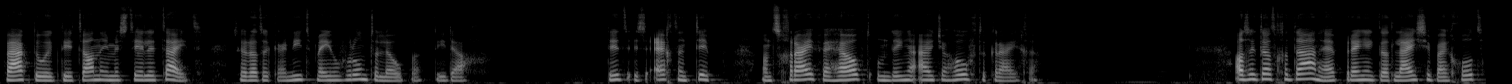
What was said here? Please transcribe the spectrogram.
Vaak doe ik dit dan in mijn stille tijd, zodat ik er niet mee hoef rond te lopen die dag. Dit is echt een tip, want schrijven helpt om dingen uit je hoofd te krijgen. Als ik dat gedaan heb, breng ik dat lijstje bij God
